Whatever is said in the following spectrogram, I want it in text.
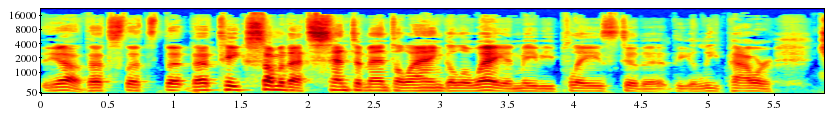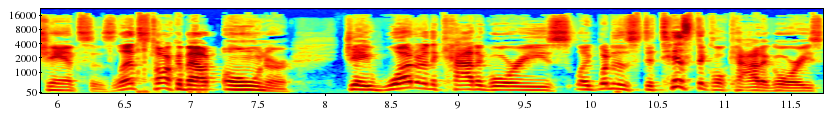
Yeah that's that's that that takes some of that sentimental angle away and maybe plays to the the elite power chances. Let's talk about owner Jay, what are the categories, like what are the statistical categories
